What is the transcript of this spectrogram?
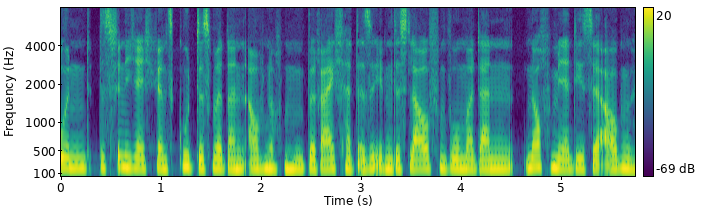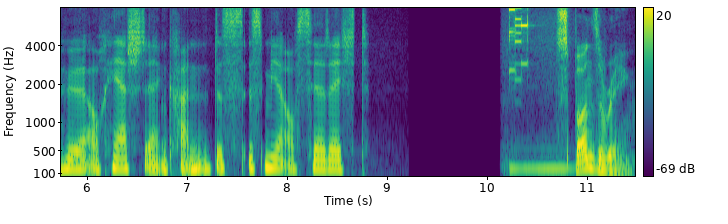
Und das finde ich eigentlich ganz gut, dass man dann auch noch einen Bereich hat, also eben das Laufen, wo man dann noch mehr diese Augenhöhe auch herstellen kann. Das ist mir auch sehr recht. Sponsoring.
